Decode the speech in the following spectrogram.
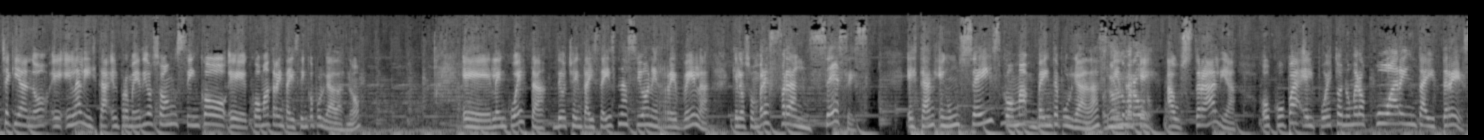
chequeando eh, en la lista, el promedio son 5,35 pulgadas, ¿no? la encuesta de 86 naciones revela que los hombres franceses están en un 6,20 pulgadas, mientras que Australia ocupa el puesto número 43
